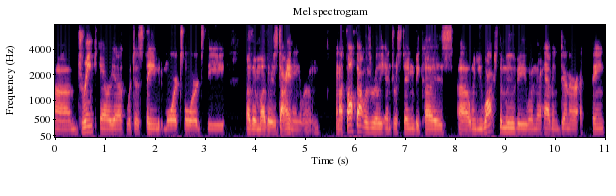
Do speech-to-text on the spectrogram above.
um, drink area which is themed more towards the other mother's dining room and i thought that was really interesting because uh, when you watch the movie when they're having dinner i think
